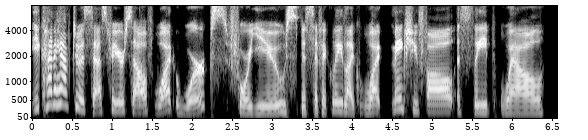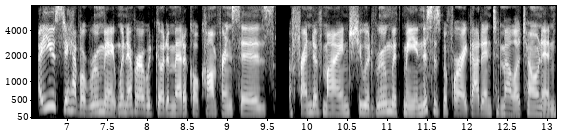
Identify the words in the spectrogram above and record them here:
You kind of have to assess for yourself what works for you specifically, like what makes you fall asleep well. I used to have a roommate whenever I would go to medical conferences. A friend of mine, she would room with me, and this is before I got into melatonin.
